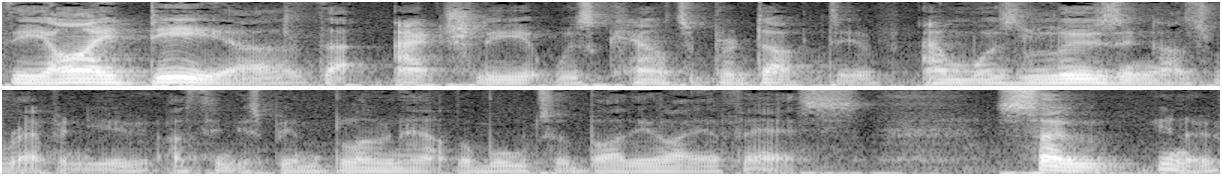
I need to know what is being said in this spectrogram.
the idea that actually it was counterproductive and was losing us revenue, I think it's been blown out of the water by the IFS. So, you know,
